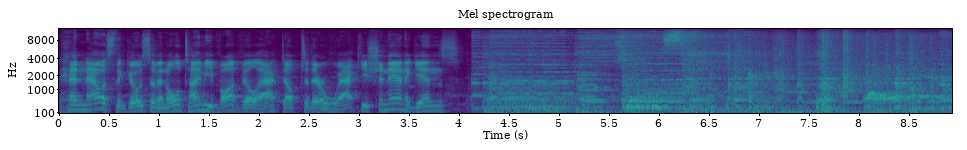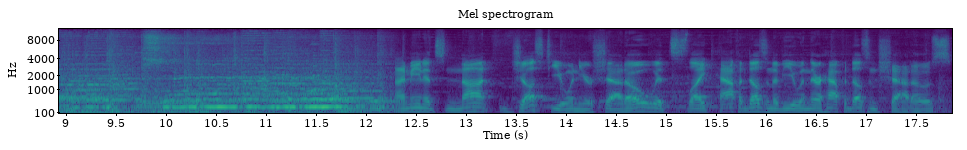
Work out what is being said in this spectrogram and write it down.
And now it's the ghosts of an old timey vaudeville act up to their wacky shenanigans. I mean, it's not just you and your shadow, it's like half a dozen of you and their half a dozen shadows.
